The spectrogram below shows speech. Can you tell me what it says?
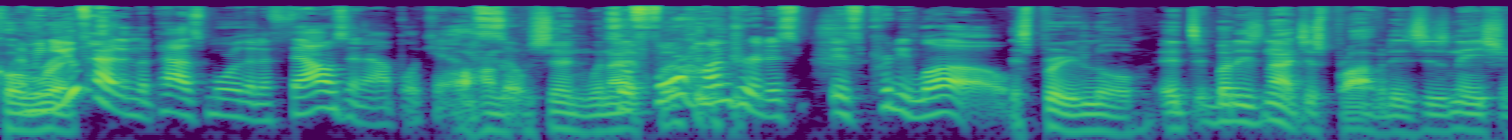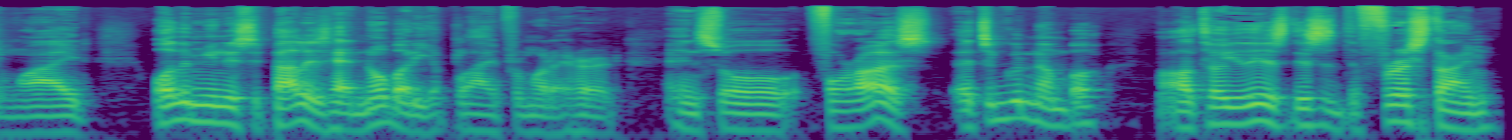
Correct. I mean, you've had in the past more than a thousand applicants. 100%. So, when so I, 400 is, is pretty low. It's pretty low. It's, but it's not just Providence, it's nationwide. All the municipalities had nobody applied from what I heard. And so for us, it's a good number. I'll tell you this this is the first time,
